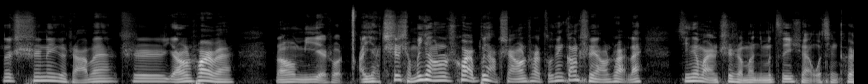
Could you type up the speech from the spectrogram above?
那吃那个啥呗，吃羊肉串呗。然后米姐说，哎呀，吃什么羊肉串？不想吃羊肉串，昨天刚吃羊肉串。来，今天晚上吃什么？你们自己选，我请客。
